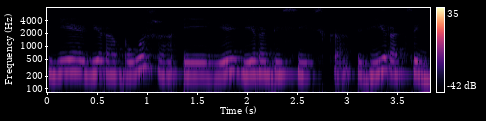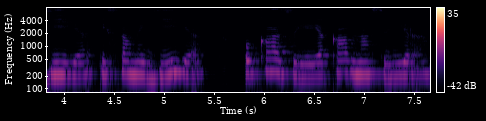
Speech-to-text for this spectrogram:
Є віра Божа і є віра бісівська. Віра це дія, і саме дія показує, яка в нас віра.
